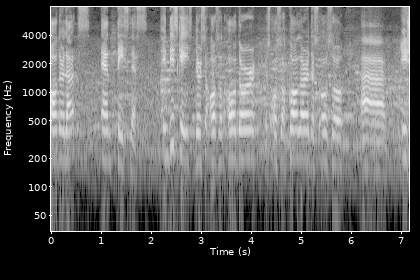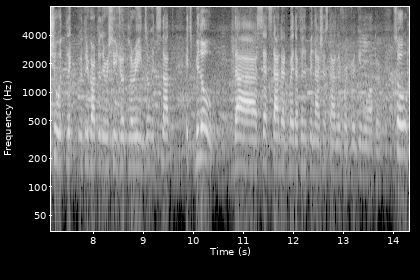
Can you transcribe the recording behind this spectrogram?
odorless, and tasteless. In this case, there's also an odor, there's also a color, there's also uh, issue with, with regard to the residual chlorine. So it's not, it's below the set standard by the Philippine National Standard for Drinking Water. So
